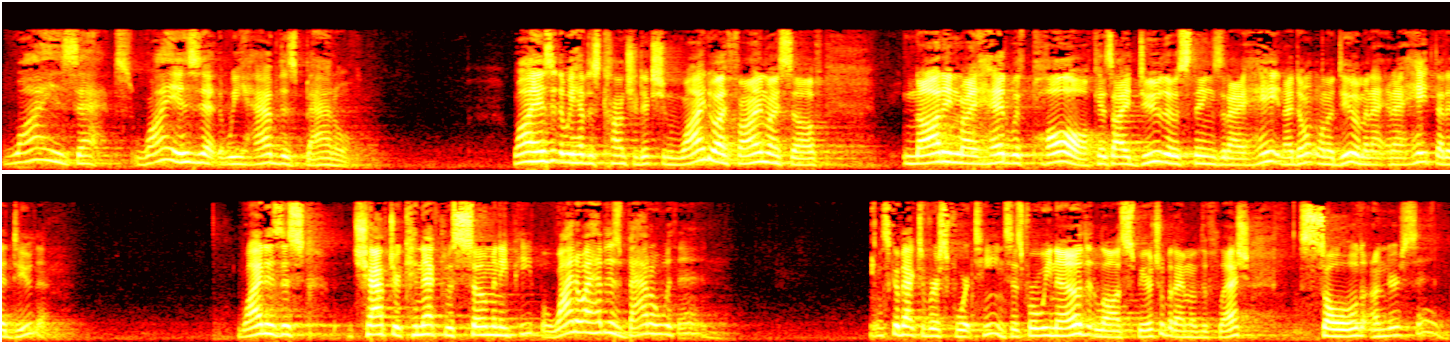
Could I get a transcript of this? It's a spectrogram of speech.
why is that? Why is it that we have this battle? Why is it that we have this contradiction? Why do I find myself nodding my head with Paul because I do those things that I hate and I don't want to do them and I, and I hate that I do them. Why does this chapter connect with so many people? Why do I have this battle within? Let's go back to verse 14. It says, For we know that law is spiritual, but I am of the flesh, sold under sin.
